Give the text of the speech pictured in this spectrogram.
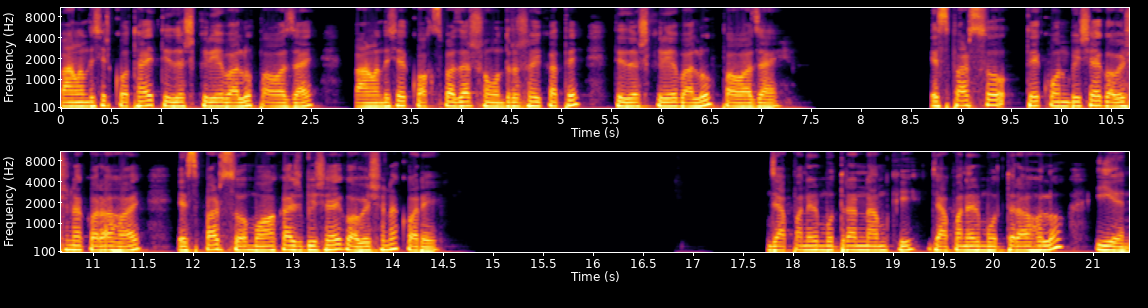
বাংলাদেশের কোথায় তেজস্ক্রিয় বালু পাওয়া যায়? বাংলাদেশের কক্সবাজার সমুদ্র সৈকতে তেজস্ক্রিয় বালু পাওয়া যায়। স্পার্সোতে কোন বিষয়ে গবেষণা করা হয়? স্পার্সো মহাকাশ বিষয়ে গবেষণা করে। জাপানের মুদ্রার নাম কি? জাপানের মুদ্রা হলো ইয়েন।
